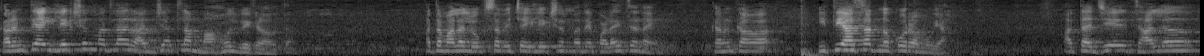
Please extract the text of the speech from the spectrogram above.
कारण त्या इलेक्शनमधला राज्यातला माहोल वेगळा होता. आता मला लोकसभेच्या इलेक्शनमध्ये पडायचं नाही कारण का इतिहासात नको रमूया. आता जे झालं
